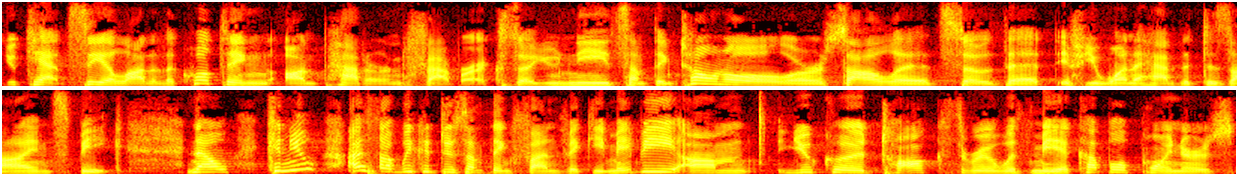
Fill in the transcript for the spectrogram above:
you can't see a lot of the quilting on patterned fabric. So you need something tonal or solid so that if you want to have the design speak. Now, can you I thought we could do something fun, Vicki. Maybe um, you could talk through with me a couple of pointers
